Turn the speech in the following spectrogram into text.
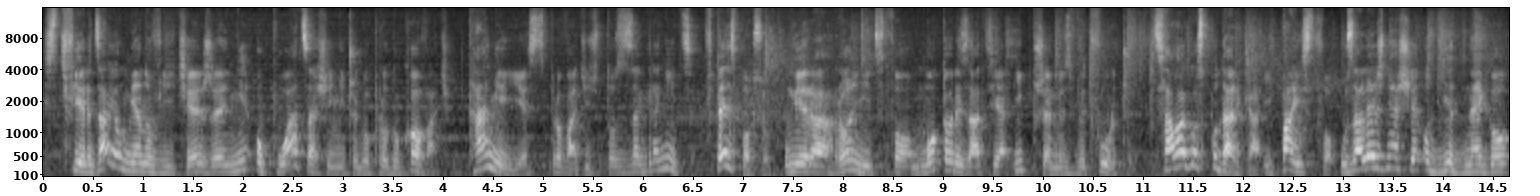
Stwierdzają mianowicie, że nie opłaca się niczego produkować. Taniej jest sprowadzić to z zagranicy. W ten sposób umiera rolnictwo, motoryzacja i przemysł wytwórczy. Cała gospodarka i państwo uzależnia się od jednego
